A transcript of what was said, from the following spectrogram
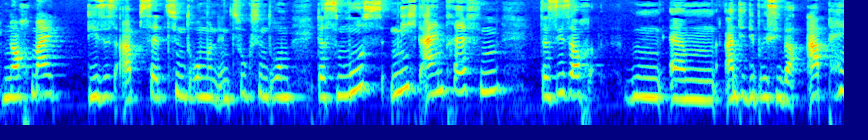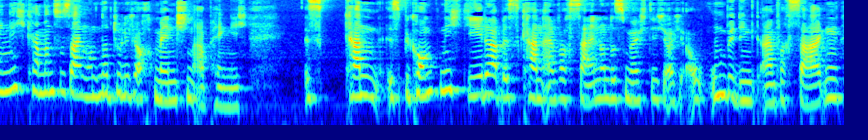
Nochmal, dieses Absetzsyndrom und Entzugssyndrom, das muss nicht eintreffen. Das ist auch ähm, Antidepressiva abhängig, kann man so sagen, und natürlich auch menschenabhängig. Es kann, es bekommt nicht jeder, aber es kann einfach sein und das möchte ich euch auch unbedingt einfach sagen,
